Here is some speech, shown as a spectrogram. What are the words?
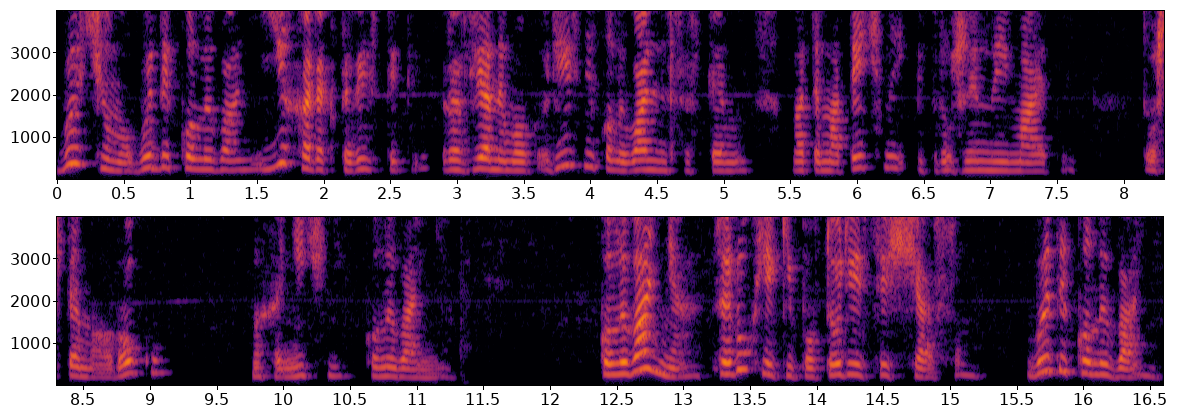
вивчимо види коливань, їх характеристики, розглянемо різні коливальні системи, математичний і пружинний маятник. Тож тема уроку механічні коливання. Коливання це рух, який повторюється з часом. Види коливань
